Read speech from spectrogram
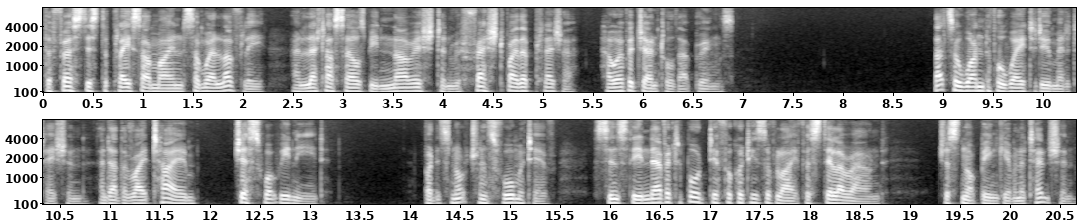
The first is to place our mind somewhere lovely and let ourselves be nourished and refreshed by the pleasure however gentle that brings. That's a wonderful way to do meditation, and at the right time, just what we need. But it's not transformative, since the inevitable difficulties of life are still around, just not being given attention.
